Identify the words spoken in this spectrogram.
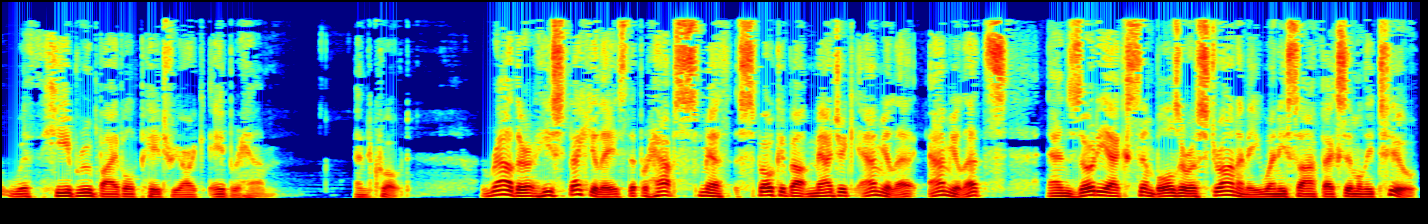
with Hebrew Bible patriarch Abraham. Rather, he speculates that perhaps Smith spoke about magic amulet, amulets and zodiac symbols or astronomy when he saw facsimile 2,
